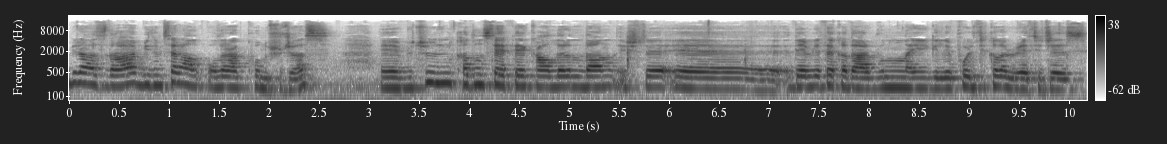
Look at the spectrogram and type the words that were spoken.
biraz daha bilimsel olarak konuşacağız. E, bütün kadın STK'larından işte e, devlete kadar bununla ilgili politikalar üreteceğiz.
